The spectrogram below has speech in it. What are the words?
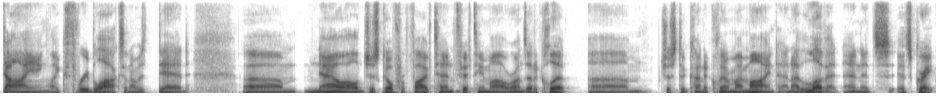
dying, like three blocks, and I was dead. Um, now I'll just go for 5, 10, 15 mile runs at a clip um, just to kind of clear my mind. And I love it. And it's, it's great.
